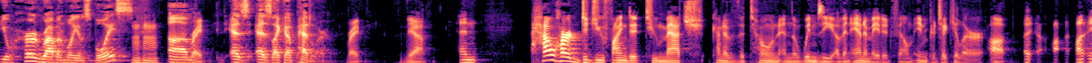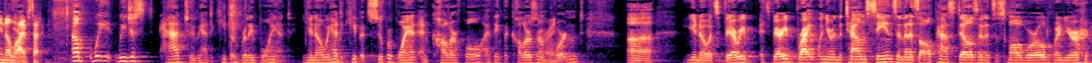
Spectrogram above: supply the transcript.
you heard Robin Williams' voice, um, Right. As as like a peddler. Right. Yeah. And how hard did you find it to match kind of the tone and the whimsy of an animated film in particular uh, uh, uh, in a live setting? Um, we we just had to. We had to keep it really buoyant. You know, we had to keep it super buoyant and colorful. I think the colors are important. Uh, you know, it's very it's very bright when you're in the town scenes, and then it's all pastels, and it's a small world when you're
